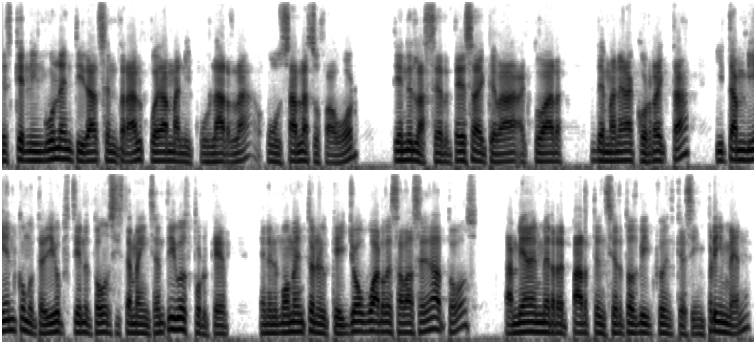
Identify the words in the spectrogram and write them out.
es que ninguna entidad central pueda manipularla o usarla a su favor. Tienes la certeza de que va a actuar de manera correcta. Y también, como te digo, pues tiene todo un sistema de incentivos porque en el momento en el que yo guardo esa base de datos, también me reparten ciertos bitcoins que se imprimen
